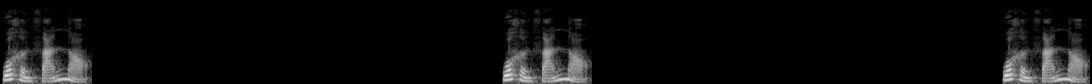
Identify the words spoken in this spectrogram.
我很烦恼我很烦恼我很烦恼。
